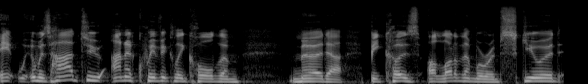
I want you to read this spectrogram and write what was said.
it was hard to unequivocally call them murder because a lot of them were obscured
